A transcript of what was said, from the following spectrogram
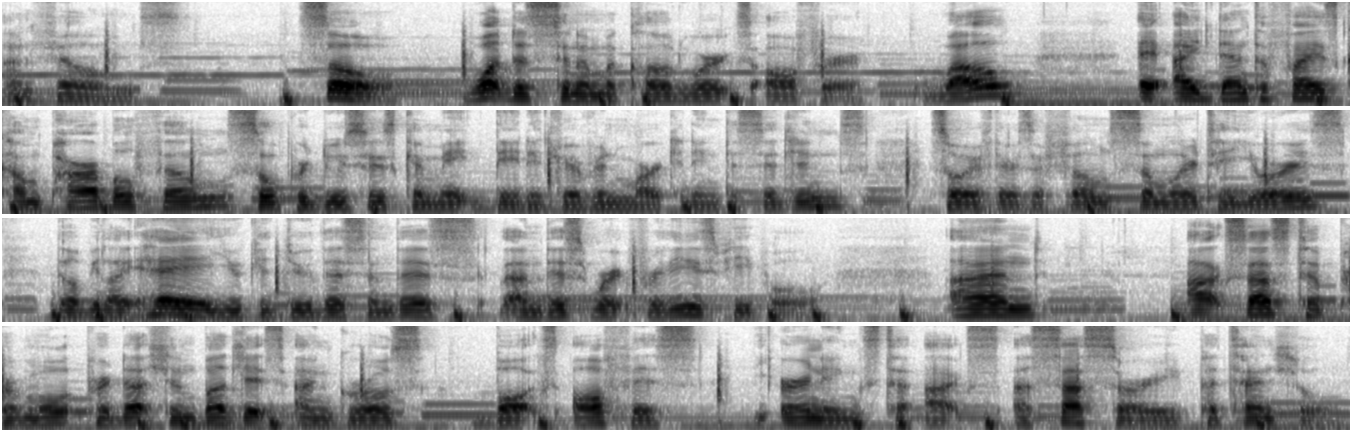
and films. So, what does Cinema CloudWorks offer? Well, it identifies comparable films so producers can make data driven marketing decisions. So if there's a film similar to yours, they'll be like, hey, you could do this and this, and this worked for these people. And access to promote production budgets and gross box office earnings to accessory potential.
